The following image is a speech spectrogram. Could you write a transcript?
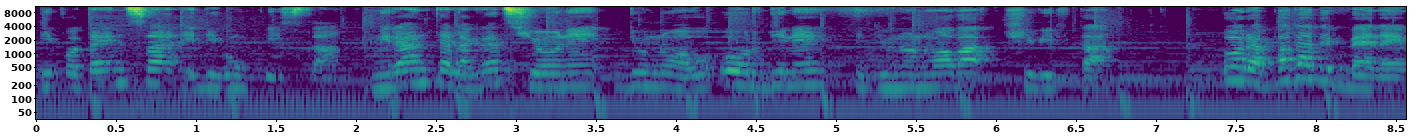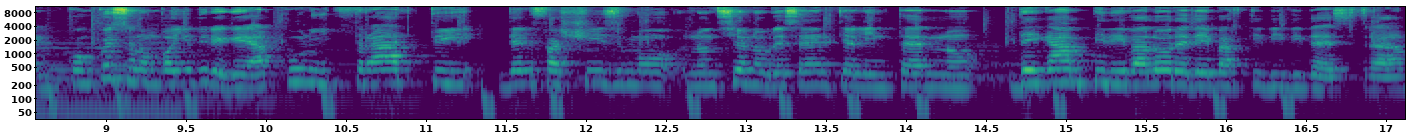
di potenza e di conquista, mirante alla creazione di un nuovo ordine e di una nuova civiltà. Ora, badate bene, con questo non voglio dire che alcuni tratti del fascismo non siano presenti all'interno dei campi di valore dei partiti di destra.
